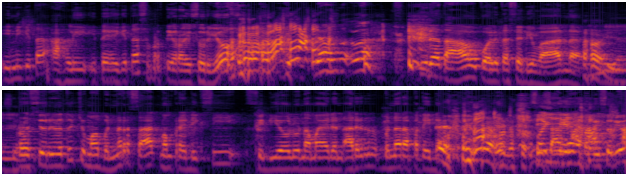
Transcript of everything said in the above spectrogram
ini kita ahli ITE kita seperti Roy Suryo yang wah, tidak tahu kualitasnya di mana. Oh, iya Roy Suryo itu cuma benar saat memprediksi video Luna Maya dan Arir benar apa tidak. Sisanya iya. Roy Suryo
